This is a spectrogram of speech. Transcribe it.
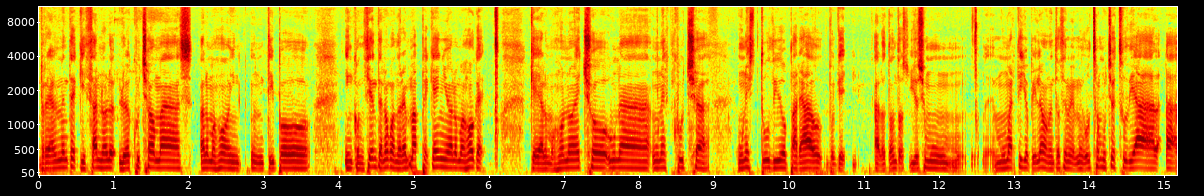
realmente quizás no lo, lo he escuchado más, a lo mejor, in- un tipo inconsciente, ¿no? Cuando eres más pequeño, a lo mejor que, que a lo mejor no he hecho una, una escucha, un estudio parado, porque a lo tonto, yo soy muy, muy martillo pilón, entonces me, me gusta mucho estudiar a, a-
